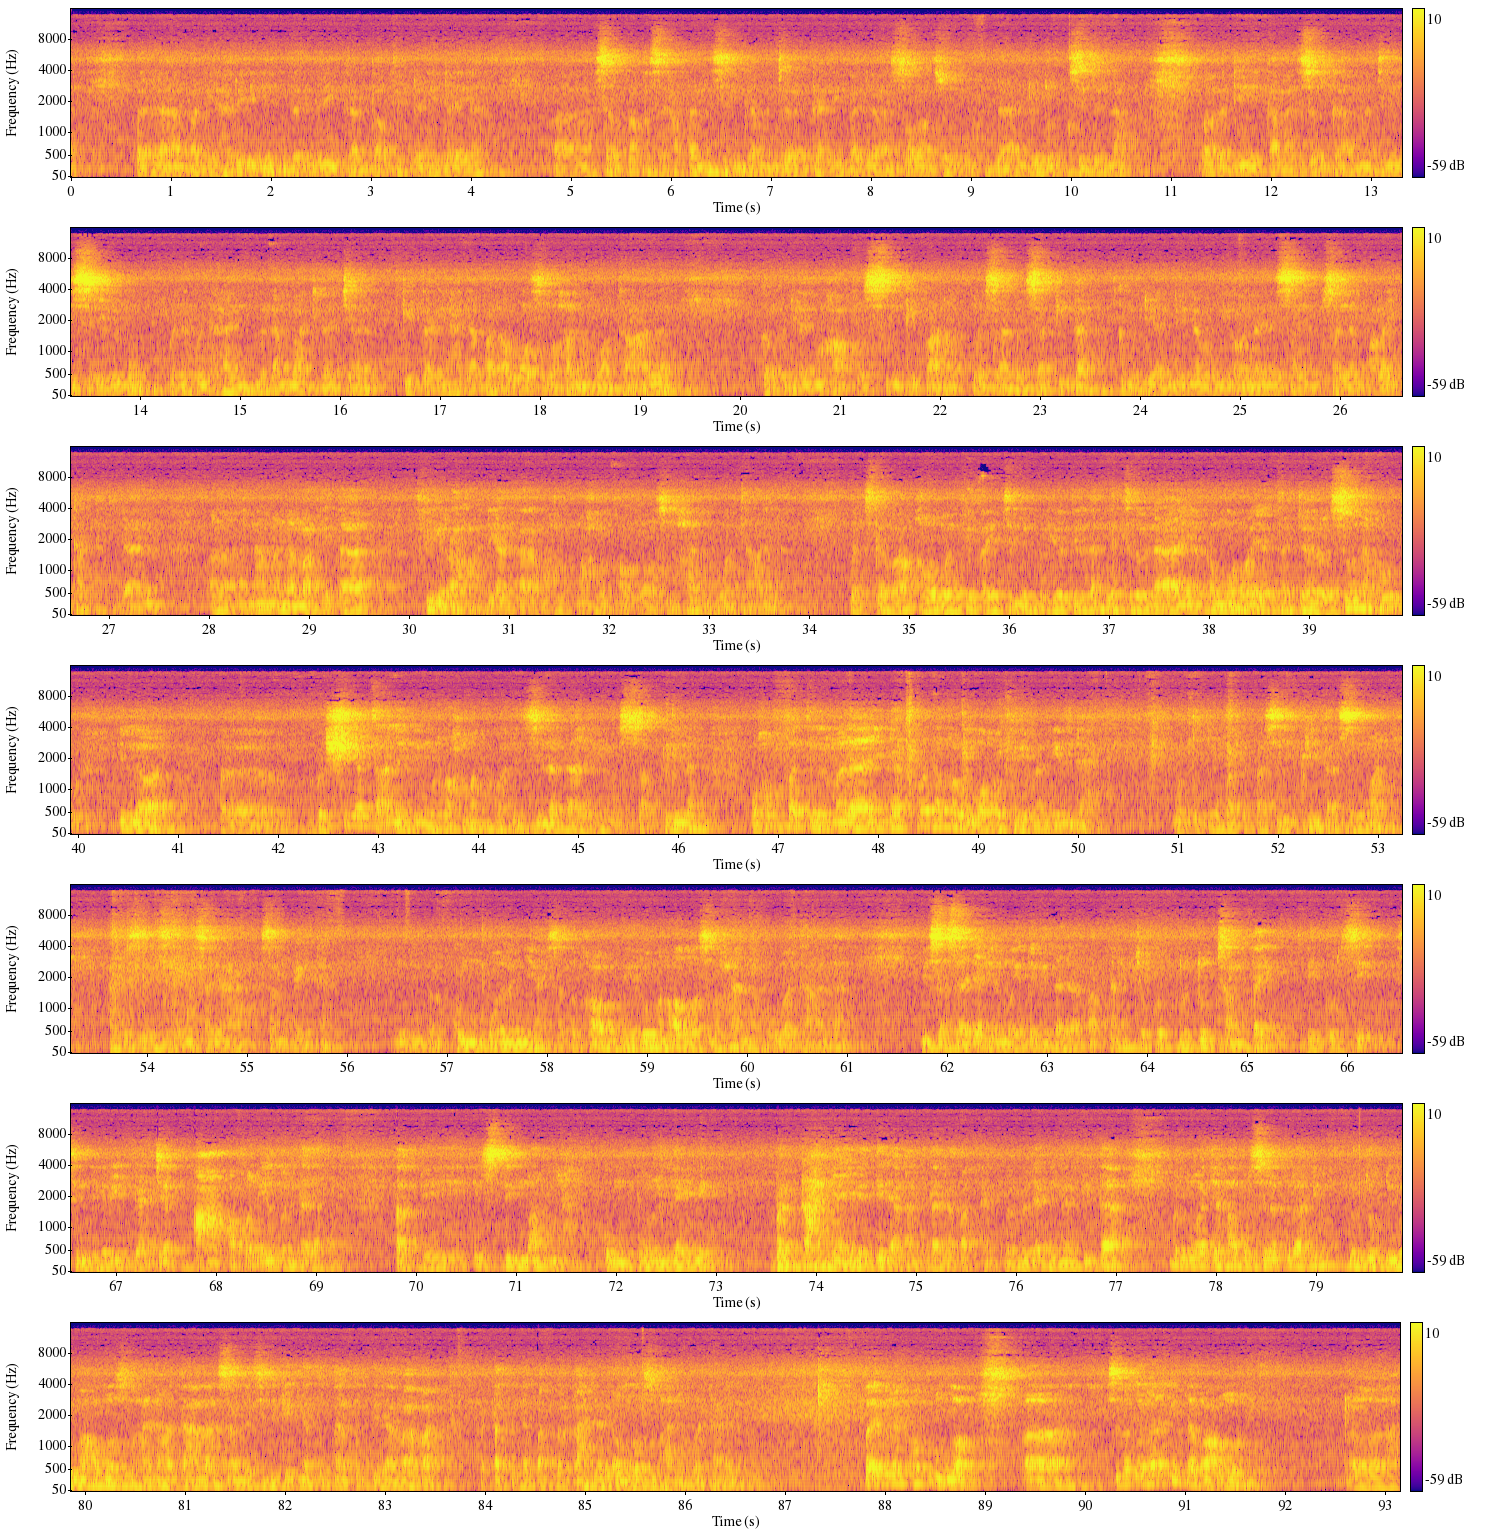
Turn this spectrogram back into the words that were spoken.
Pada pagi hari ini kita diberikan taufik dan hidayah uh, serta kesehatan sehingga menjalankan ibadah sholat subuh dan duduk sejenak uh, di taman surga majelis ilmu. Mudah-mudahan menambah derajat kita di hadapan Allah Subhanahu wa taala. Kemudian menghapus kifarat dosa-dosa kita kemudian dinaungi oleh sayap-sayap malaikat dan uh, nama-nama kita viral di antara makhluk-makhluk Allah Subhanahu wa taala واجتمع قوم في بيت من بيوت الله يتلون آيات الله ويتدارسونه إلا غشيت عليهم الرحمة ونزلت عليهم السكينة وحفت الملائكة وذكر الله في من عنده untuk memotivasi kita semua hadis ini sering saya sampaikan jadi berkumpulnya satu kaum di rumah Allah Subhanahu wa taala bisa saja ilmu itu kita dapatkan cukup duduk santai di kursi sendiri gadget apa pun ilmu kita dapat. Tapi istimahnya kumpulnya ini berkahnya ini tidak akan kita dapatkan. Berbeda dengan kita bermuajah bersilaturahim duduk di rumah Allah Subhanahu wa taala sambil sedikit ngantuk-ngantuk tidak apa-apa tetap mendapat berkah dari Allah Subhanahu wa taala. Baik rahimahullah uh, sebagaimana kita maklum uh,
